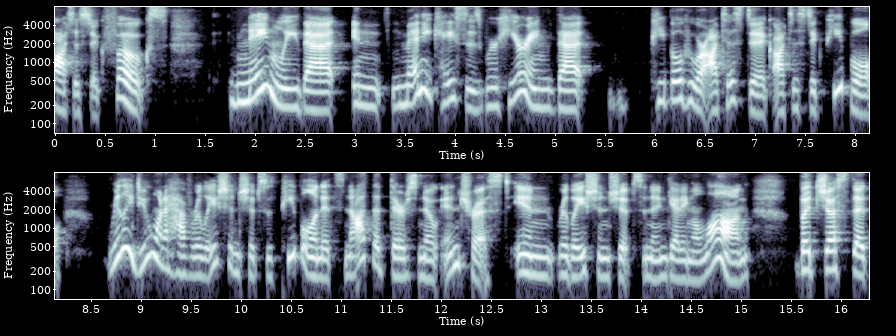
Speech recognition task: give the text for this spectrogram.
autistic folks. Namely, that in many cases, we're hearing that people who are autistic, autistic people, really do want to have relationships with people. And it's not that there's no interest in relationships and in getting along, but just that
